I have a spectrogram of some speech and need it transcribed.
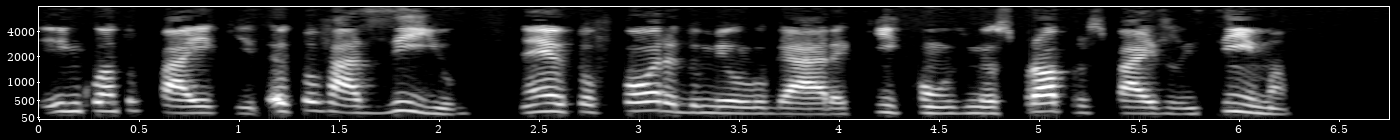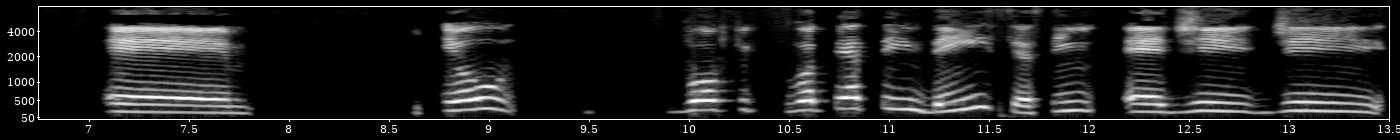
enquanto pai aqui, eu estou vazio, né? Eu estou fora do meu lugar aqui com os meus próprios pais lá em cima. É, eu vou, vou ter a tendência, assim, é, de, de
